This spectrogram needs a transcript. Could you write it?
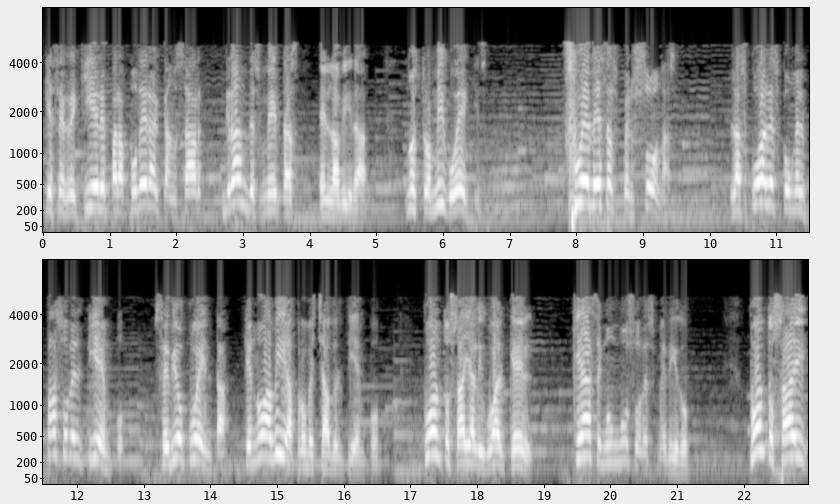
que se requiere para poder alcanzar grandes metas en la vida. Nuestro amigo X fue de esas personas las cuales con el paso del tiempo se dio cuenta que no había aprovechado el tiempo. ¿Cuántos hay al igual que él que hacen un uso desmedido? ¿Cuántos hay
